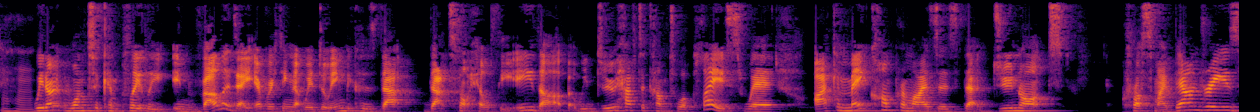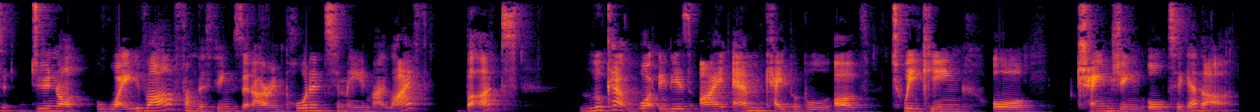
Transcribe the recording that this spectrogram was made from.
mm-hmm. we don't want to completely invalidate everything that we're doing because that that's not healthy either but we do have to come to a place where i can make compromises that do not cross my boundaries do not waver from the things that are important to me in my life but look at what it is i am capable of tweaking or changing altogether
